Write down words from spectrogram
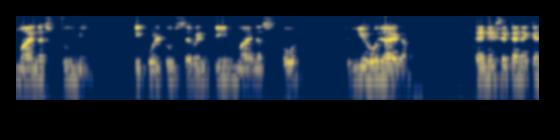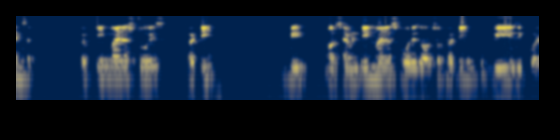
minus 2b equal to 17 minus four तो ये हो जाएगा 10a से 10a cancel 15 minus two is 13 b और 17 minus 4 is also 13 so b is equal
